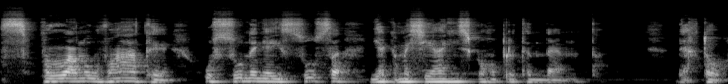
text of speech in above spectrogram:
спланувати усунення Ісуса як месіанського претендента. Дехто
